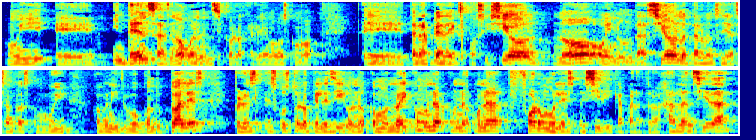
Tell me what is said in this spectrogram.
muy eh, intensas, ¿no? Bueno, en psicología le llamamos como eh, terapia de exposición, ¿no? O inundación, o tal vez ya son cosas como muy cognitivo-conductuales, pero es, justo lo que les digo, ¿no? Como no hay como una, una, fórmula específica para trabajar la ansiedad,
